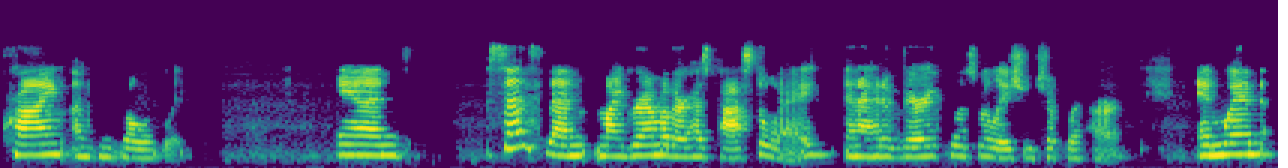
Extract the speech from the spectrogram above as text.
crying uncontrollably. And since then, my grandmother has passed away, and I had a very close relationship with her. And when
